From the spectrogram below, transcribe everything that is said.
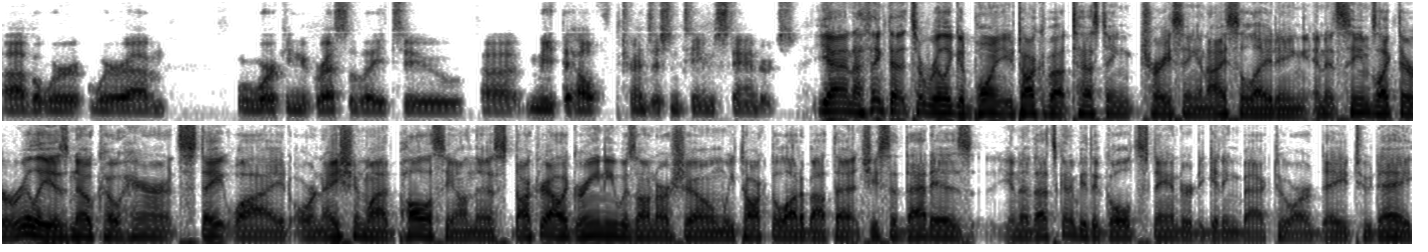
uh, but we're we're um, we're working aggressively to uh, meet the health transition team standards. Yeah, and I think that's a really good point. You talk about testing, tracing, and isolating, and it seems like there really is no coherent statewide or nationwide policy on this. Dr. Allegrini was on our show, and we talked a lot about that. And she said that is, you know, that's going to be the gold standard to getting back to our day to day.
